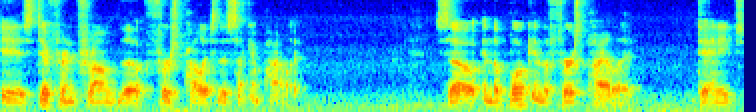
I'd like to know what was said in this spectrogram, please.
is different from the first pilot to the second pilot. So in the book, in the first pilot, Dany,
